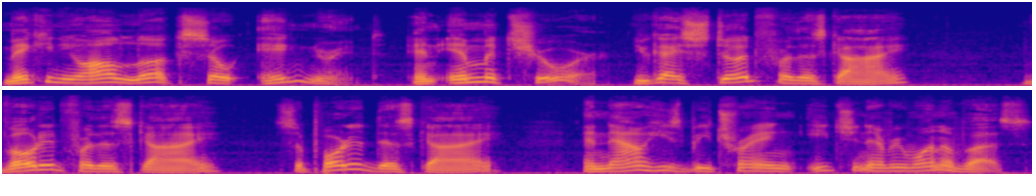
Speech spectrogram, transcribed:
making you all look so ignorant and immature. You guys stood for this guy, voted for this guy, supported this guy, and now he's betraying each and every one of us.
